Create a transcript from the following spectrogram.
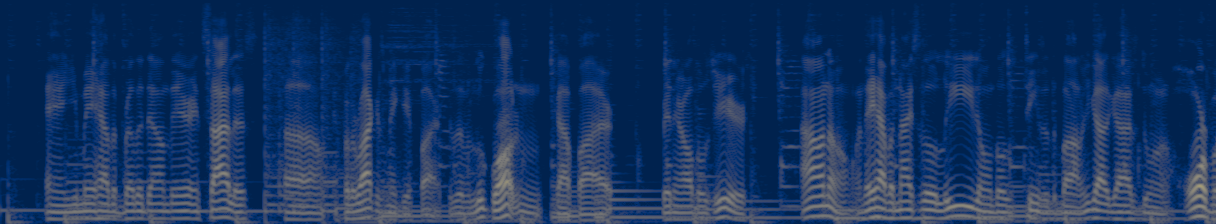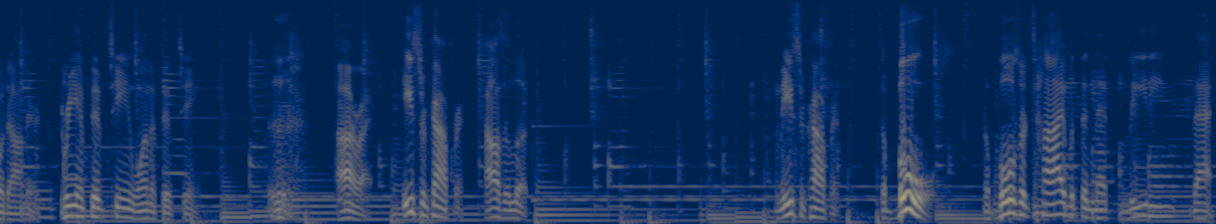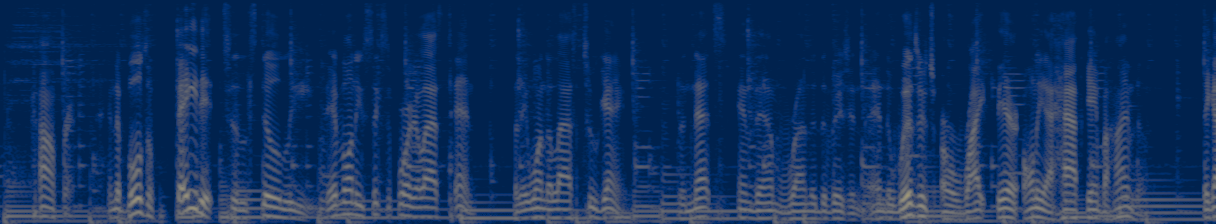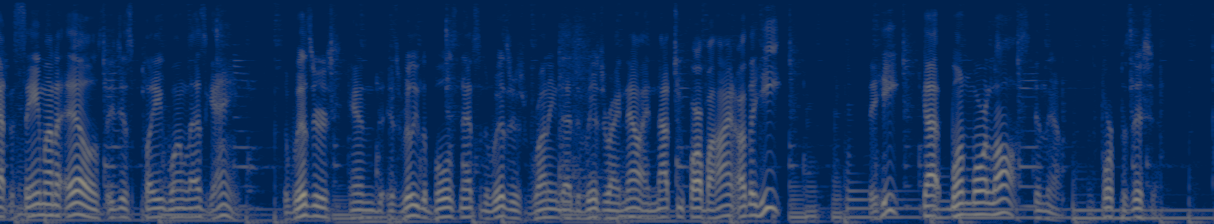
and you may have the brother down there in Silas uh, for the Rockets may get fired because if Luke Walton got fired, been there all those years, I don't know. And they have a nice little lead on those teams at the bottom. You got guys doing horrible down there, three and 15, one and 15. Ugh. All right, Eastern Conference, how's it look? In the Eastern Conference, the Bulls the Bulls are tied with the Nets leading that conference. And the Bulls have faded to still lead. They've only six and four in their last 10, but they won the last two games. The Nets and them run the division. And the Wizards are right there, only a half game behind them. They got the same amount of L's. They just played one less game. The Wizards and it's really the Bulls, Nets, and the Wizards running that division right now, and not too far behind are the Heat. The Heat got one more loss than them, in fourth position.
